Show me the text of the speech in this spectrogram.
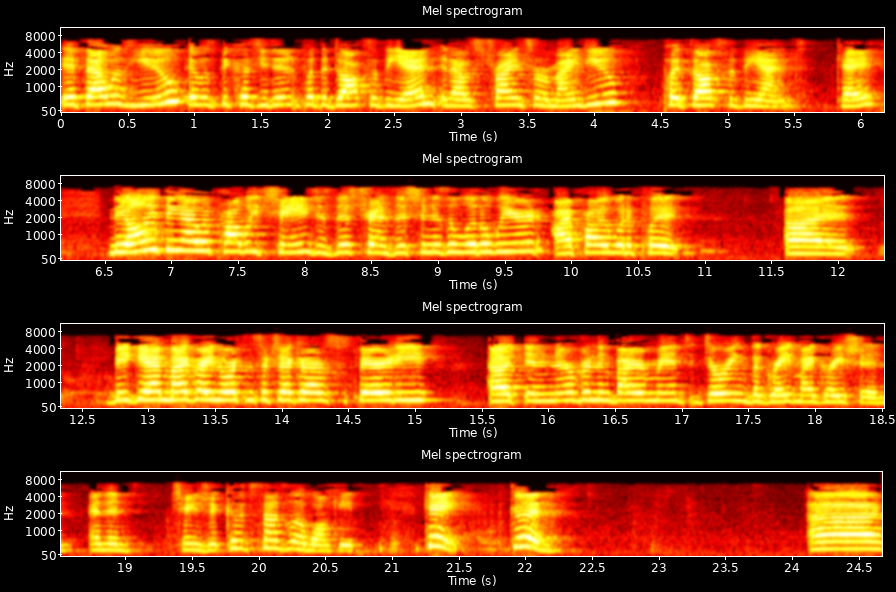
If that was you, it was because you didn't put the docs at the end, and I was trying to remind you, put docs at the end. Okay? The only thing I would probably change is this transition is a little weird. I probably would have put uh, began migrating north in search economic prosperity uh, in an urban environment during the Great Migration, and then change it because it sounds a little wonky. Okay, good. Uh,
